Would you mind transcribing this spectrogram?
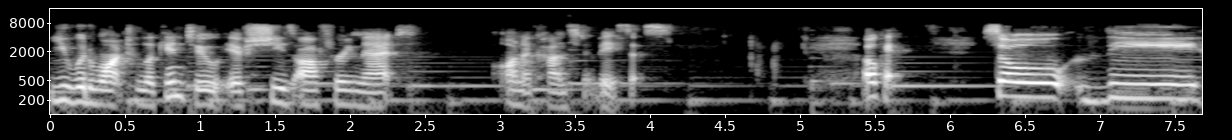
you would want to look into if she's offering that on a constant basis. Okay, so the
